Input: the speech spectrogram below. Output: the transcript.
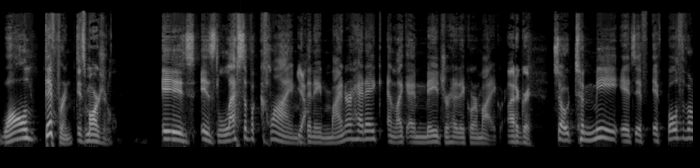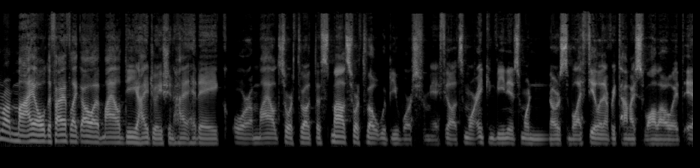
while different, is marginal. is is less of a climb Yeah. than a minor headache and like a major headache or a migraine. I'd agree. So to me, it's if if both of them are mild, if I have like oh a mild dehydration, high headache, or a mild sore throat, the mild sore throat would be worse for me. I feel it's more inconvenient, it's more noticeable. I feel it every time I swallow. It it,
